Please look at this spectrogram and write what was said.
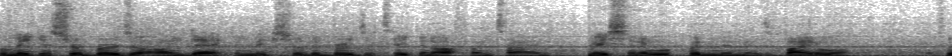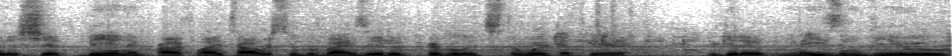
We're making sure birds are on deck and make sure the birds are taken off on time. Information that we're putting in is vital for the ship. Being a PriFly Tower Supervisor, it's a privilege to work up here. We get an amazing view.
